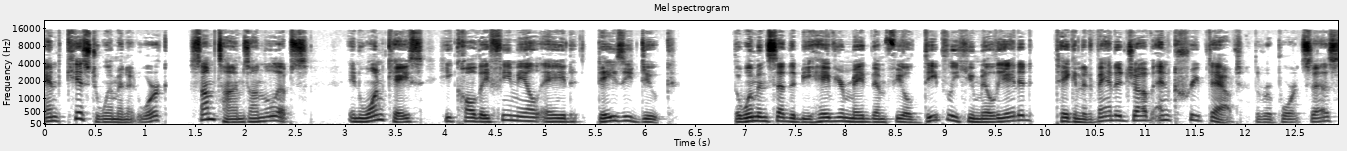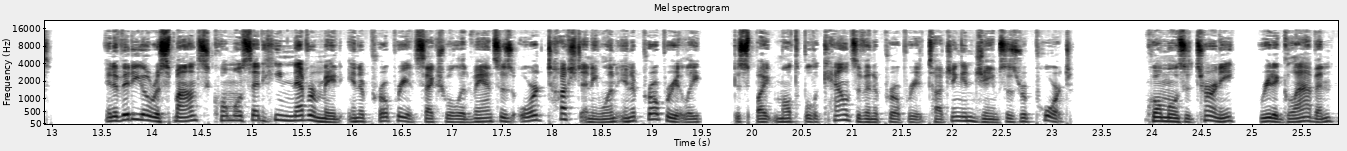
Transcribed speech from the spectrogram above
and kissed women at work, sometimes on the lips. In one case, he called a female aide Daisy Duke. The women said the behavior made them feel deeply humiliated, taken advantage of, and creeped out, the report says. In a video response, Cuomo said he never made inappropriate sexual advances or touched anyone inappropriately, despite multiple accounts of inappropriate touching in James's report. Cuomo's attorney, Rita Glavin,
